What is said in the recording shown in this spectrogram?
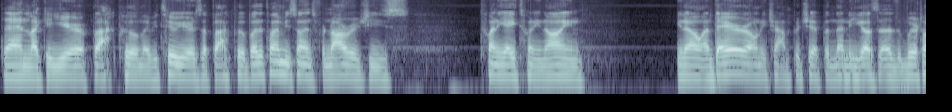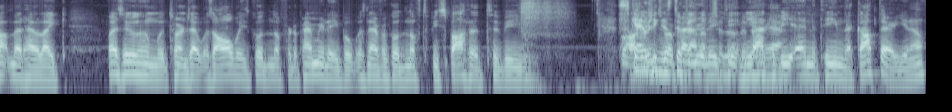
then like a year at Blackpool, maybe two years at Blackpool. By the time he signs for Norwich, he's 28, 29, you know, and they're only championship. And then he goes, uh, we were talking about how like Wes Hoolahan, it turns out, was always good enough for the Premier League, but was never good enough to be spotted to be. Scouting has developed a little team. bit He had to yeah. be in the team that got there, you know.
